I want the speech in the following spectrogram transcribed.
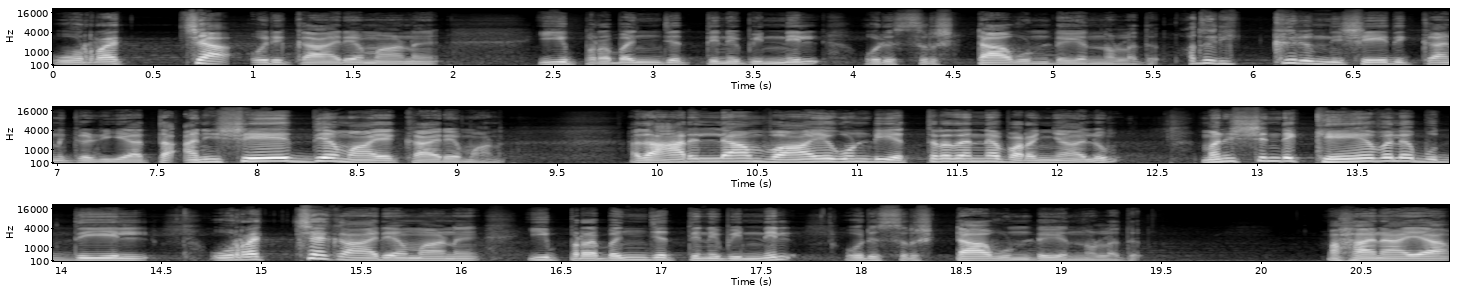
ഉറച്ച ഒരു കാര്യമാണ് ഈ പ്രപഞ്ചത്തിന് പിന്നിൽ ഒരു സൃഷ്ടാവുണ്ട് എന്നുള്ളത്. അതൊരിക്കലും നിഷേധിക്കാൻ കഴിയാത്ത അനിഷേധ്യമായ കാര്യമാണ്. അത് ആരെല്ലാം വായ കൊണ്ട് എത്ര തന്നെ പറഞ്ഞാലും മനുഷ്യന്റെ കേവല ബുദ്ധിയിൽ ഉറച്ച കാര്യമാണ് ഈ പ്രപഞ്ചത്തിന് പിന്നിൽ ഒരു സൃഷ്ടാവുണ്ട് എന്നുള്ളത്. മഹാനായ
